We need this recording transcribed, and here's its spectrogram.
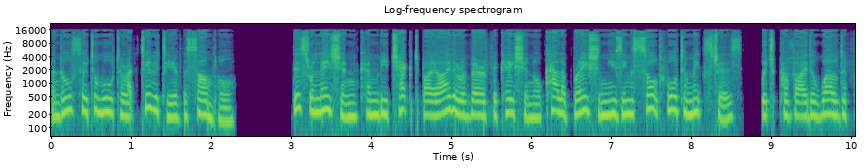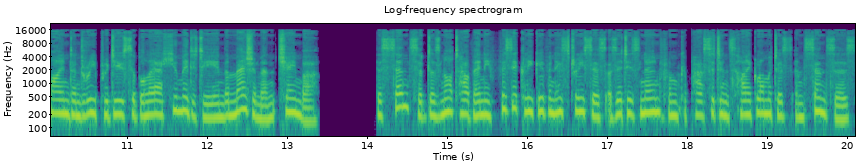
and also to water activity of the sample. This relation can be checked by either a verification or calibration using saltwater mixtures, which provide a well-defined and reproducible air humidity in the measurement chamber. The sensor does not have any physically given hysteresis as it is known from capacitance hygrometers and sensors,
